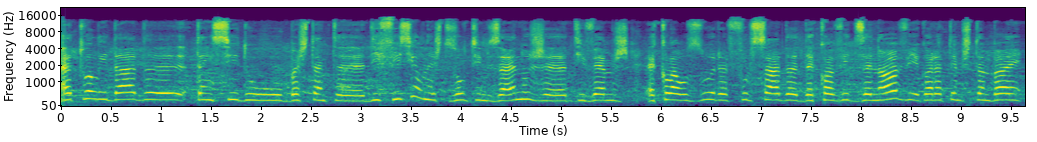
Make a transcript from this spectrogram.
A atualidade tem sido bastante difícil nestes últimos anos. Eh, tivemos a clausura forçada da Covid-19 e agora temos também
